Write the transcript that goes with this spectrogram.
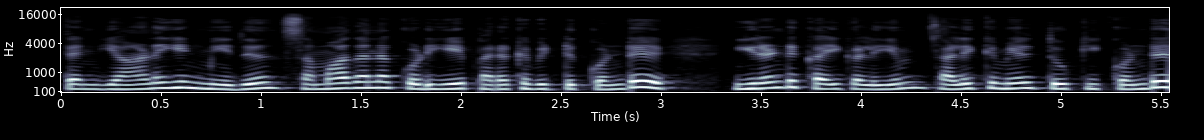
தன் யானையின் மீது சமாதான கொடியை பறக்கவிட்டு கொண்டு இரண்டு கைகளையும் தலைக்கு மேல் தூக்கி கொண்டு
